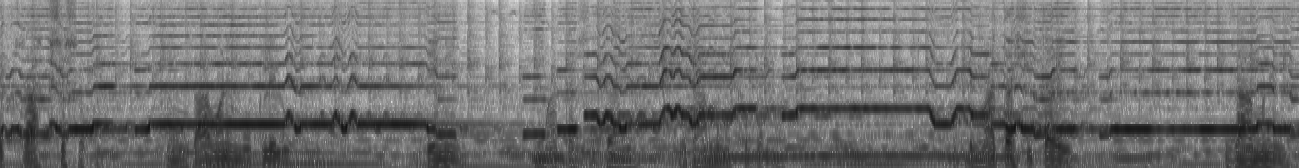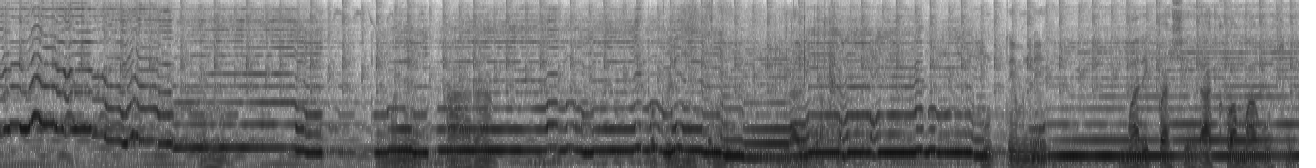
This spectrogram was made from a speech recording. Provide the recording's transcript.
એક રાક્ષસ હતું. અને રાવણે મોકલેલું હતું. તેને માતા સીતાએ રામને મને આ હરણ પકડીને હું તેમને મારી પાસે રાખવા માગું છું.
